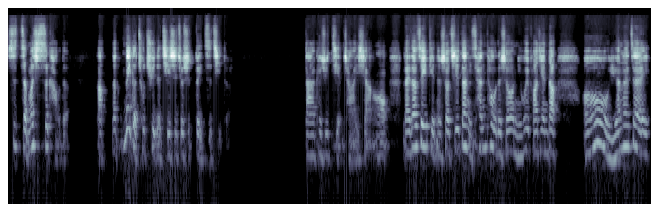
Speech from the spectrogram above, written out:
是怎么思考的啊？那那个出去的其实就是对自己的。大家可以去检查一下哦。来到这一点的时候，其实当你参透的时候，你会发现到，哦，原来在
